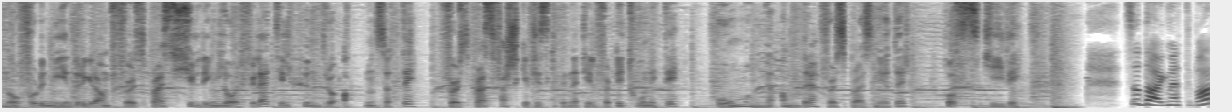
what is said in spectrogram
Nå får du 900 gram First Price kylling lårfilet til 118,70. First Price ferske fiskepinner til 42,90. Og mange andre First Price-nyheter hos Kiwi. Så dagen etterpå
